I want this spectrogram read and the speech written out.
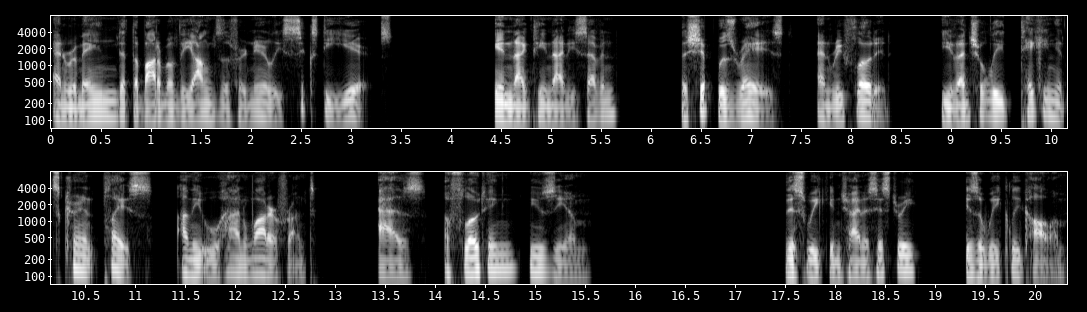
and remained at the bottom of the Yangtze for nearly 60 years. In 1997, the ship was raised and refloated, eventually taking its current place on the Wuhan waterfront as a floating museum. This Week in China's History is a weekly column.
